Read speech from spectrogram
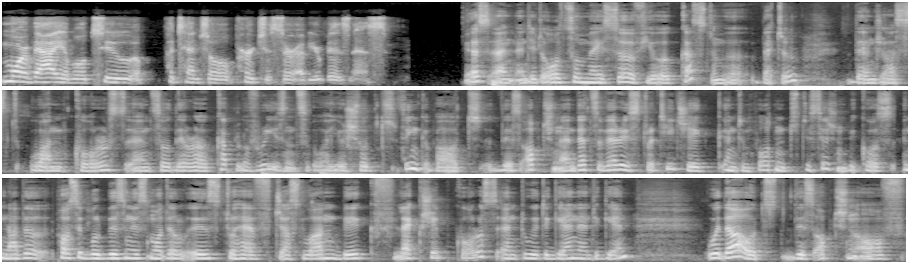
more valuable to a potential purchaser of your business. Yes, and, and it also may serve your customer better than just one course. And so there are a couple of reasons why you should think about this option. And that's a very strategic and important decision because another possible business model is to have just one big flagship course and do it again and again without this option of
